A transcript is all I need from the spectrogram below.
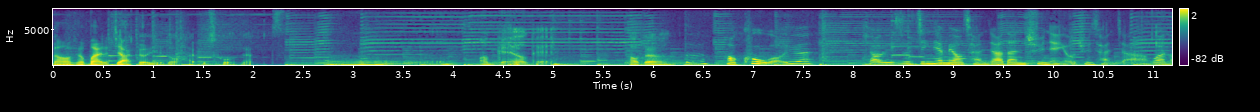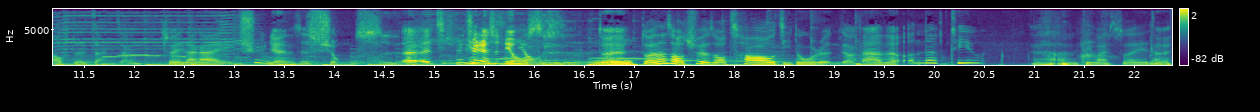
然后好像卖的价格也都还不错，这样子。哦，OK OK，好的，好酷哦！因为小鱼是今年没有参加，但去年有去参加 One Off 的展，这样，所以大概去年是熊市，哎、哎、去去年是牛牛市，对哦对，那时候去的时候超级多人这样。大家的 NFT，对啊，NFT 万岁的。对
